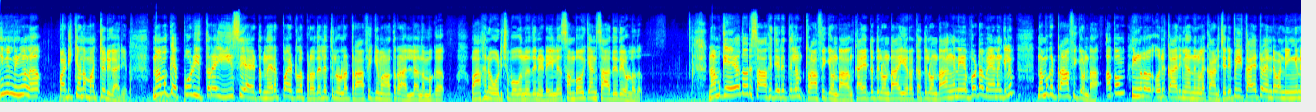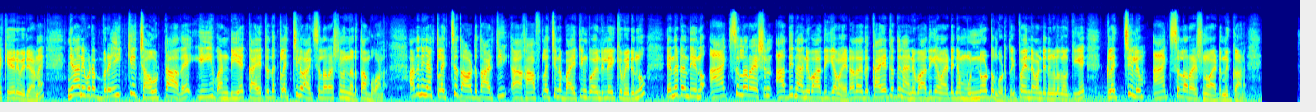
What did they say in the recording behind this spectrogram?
ഇനി നിങ്ങൾ പഠിക്കേണ്ട മറ്റൊരു കാര്യം. നമുക്ക് എപ്പോഴും ഇത്ര ഈസി ആയിട്ട് നിരപ്പായിട്ടുള്ള പ്രതലത്തിലുള്ള ട്രാഫിക് മാത്രമല്ല നമുക്ക് വാഹനം ഓടിച്ചു പോകുന്നതിനിടയിൽ സംഭവിക്കാൻ സാധ്യതയുള്ളത്. നമുക്ക് ഏതൊരു സാഹചര്യത്തിലും ട്രാഫിക് ഉണ്ടാകും. കയറ്റത്തിലുണ്ടാകും ഇറക്കത്തിലുണ്ടാകും. അങ്ങനെ എവിടെ വേണമെങ്കിലും നമുക്ക് ട്രാഫിക് ഉണ്ടാകും. അപ്പം നിങ്ങൾ ഒരു കാര്യം ഞാൻ നിങ്ങളെ കാണിച്ചത് ഇപ്പോൾ ഈ കയറ്റം എന്റെ വണ്ടി ഇങ്ങനെ കയറി വരികയാണ്. ഞാനിവിടെ ബ്രേക്ക് ചവിട്ടാതെ ഈ വണ്ടിയെ കയറ്റത് ക്ലച്ചിലും ആക്സിലറേഷനിലും നിർത്താൻ പോവാണ്. അതിന് ഞാൻ ക്ലച്ച് താഴ്ത്ത് താഴ്ത്തി ഹാഫ് ക്ലച്ചിന്റെ ബൈറ്റിംഗ് പോയിന്റിലേക്ക് വരുന്നു. എന്നിട്ട് എന്ത് ചെയ്യുന്നു? ആക്സിലറേഷൻ അതിനനുപാതികമായിട്ട് അതായത് കയറ്റത്തിന് അനുവാദികമായിട്ട് ഞാൻ മുന്നോട്ടും കൊടുത്തു. ഇപ്പോൾ എന്റെ വണ്ടി നിങ്ങൾ നോക്കിയേ ക്ലച്ചിലും ആക്സിലറേഷനുമായിട്ട് നിൽക്കുകയാണ്.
